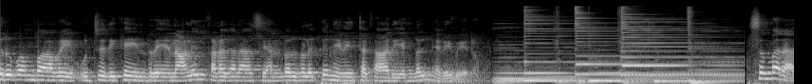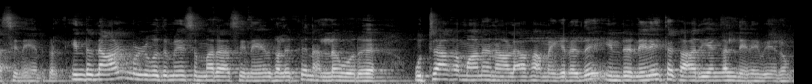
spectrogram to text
திருவம்பாவை உச்சரிக்க இன்றைய நாளில் கடகராசி அன்பர்களுக்கு நினைத்த காரியங்கள் நிறைவேறும். சிம்மராசினியர்கள் இன்று நாள் முழுவதுமே சிம்மராசினியர்களுக்கு நல்ல ஒரு உற்சாகமான நாளாக அமைகிறது. இன்று நினைத்த காரியங்கள் நிறைவேறும்.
